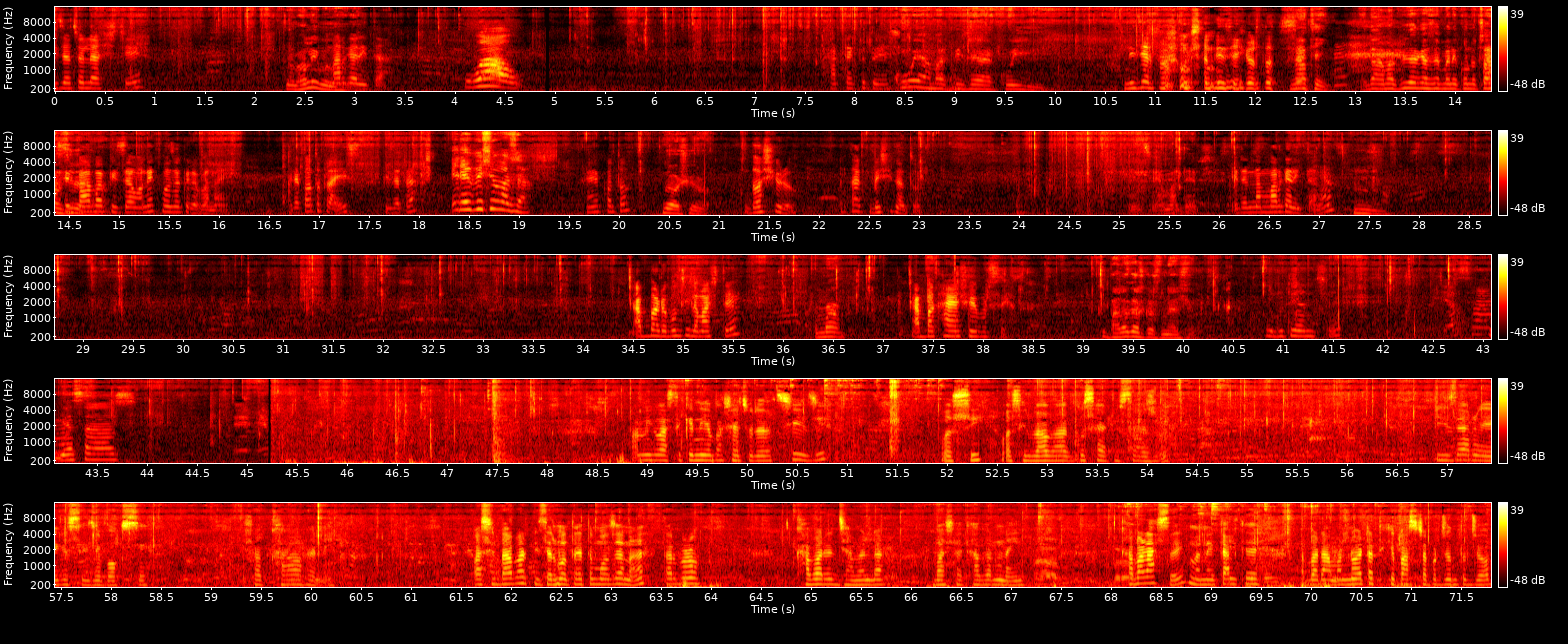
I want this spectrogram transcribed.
পিজা চলে আসছে। ভালোই মনে মার্গারিতা ওয়াও। হাতটা একটু ধুয়ে আসি। কই আমার পিজা কই? নিজের প্রশংসা নিজেই করতেছে। নাথিং এটা আমার পিজার কাছে মানে কোনো চান্স বাবা পিজা অনেক মজা করে বানায়। এটা কত প্রাইস পিজাটা? এটা বেশি মজা। হ্যাঁ কত? দশ ইউরো দশ ইউরো থাক বেশি না তো। এই যে আমাদের এটার নাম মার্গারিতা না? হুম। আব্বাটা বলছিলাম আসতে। আব্বা খায় শুয়ে পড়ছে। ভালো কাজ করছ না এসে। রুটি আনছে। ইয়াসাস আমি ওয়াসিকে নিয়ে বাসায় চলে যাচ্ছি এই যে। ওয়াসি ওয়াসির বাবা গুছায় টুসে আসবে। পিজা রয়ে গেছে যে বক্সে সব খাওয়া হয়নি। ওয়াসির বাবার পিজার মতো এত মজা না। তারপরও খাবারের ঝামেলা, বাসায় খাবার নাই। খাবার আছে মানে কালকে আবার আমার নয়টা থেকে পাঁচটা পর্যন্ত জব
